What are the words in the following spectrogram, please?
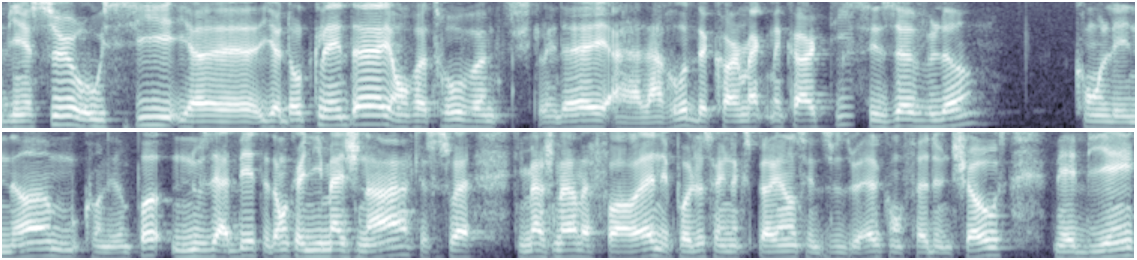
bien sûr, aussi, il y a, a d'autres clins d'œil. On retrouve un petit clin d'œil à La route de Cormac McCarthy. Ces œuvres-là, qu'on les nomme ou qu'on les nomme pas, nous habite. donc, un imaginaire, que ce soit l'imaginaire de la forêt, n'est pas juste une expérience individuelle qu'on fait d'une chose, mais bien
